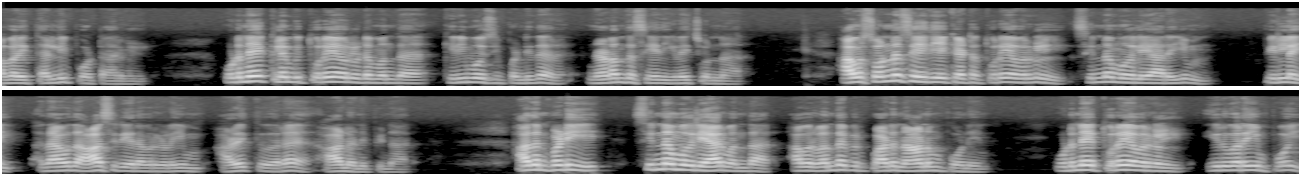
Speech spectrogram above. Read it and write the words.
அவரை தள்ளி போட்டார்கள். உடனே கிளம்பி துறை அவர்களிடம் வந்த கிரிமோசி பண்டிதர் நடந்த செய்திகளை சொன்னார். அவர் சொன்ன செய்தியை கேட்ட துறை அவர்கள் சின்ன முதலியாரையும் பிள்ளை அதாவது ஆசிரியர் அவர்களையும் அழைத்து வர ஆள் அனுப்பினார். அதன்படி சின்ன முதலியார் வந்தார். அவர் வந்த பிற்பாடு நானும் போனேன். உடனே துறை அவர்கள் இருவரையும் போய்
